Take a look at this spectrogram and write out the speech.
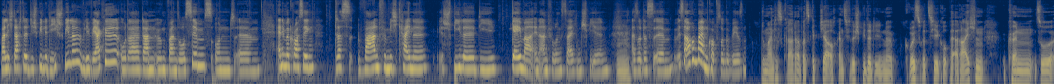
weil ich dachte, die Spiele, die ich spiele, Willy Werkel oder dann irgendwann so Sims und ähm, Animal Crossing, das waren für mich keine Spiele, die Gamer in Anführungszeichen spielen. Mhm. Also das ähm, ist auch in meinem Kopf so gewesen. Du meintest gerade, aber es gibt ja auch ganz viele Spiele, die eine größere Zielgruppe erreichen können, so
